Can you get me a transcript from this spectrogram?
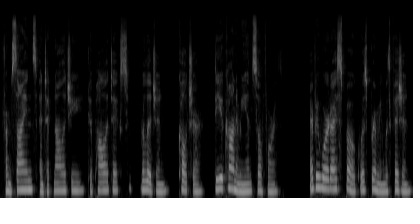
from science and technology to politics, religion, culture, the economy, and so forth. Every word I spoke was brimming with vision.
